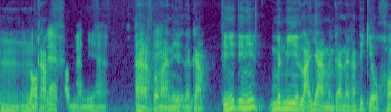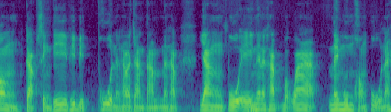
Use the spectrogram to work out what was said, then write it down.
อืมอืมรอบครับแรกประมาณนี้ฮะ อ่าครับประมาณนี้นะครับ ทีนี้ทีนี้มันมีหลายอย่างเหมือนกันนะครับ ที่เกี่ยวข้องกับสิ่งที่พี่บิดพูดนะครับ อาจารย์ตามนะครับ อย่างปู่เองเนี่ยนะครับ บอกว่าในมุมของปู่นะ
